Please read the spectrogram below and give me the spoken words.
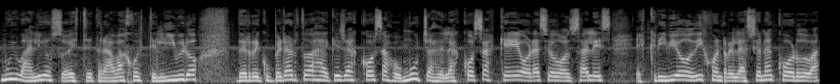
muy valioso este trabajo, este libro de recuperar todas aquellas cosas o muchas de las cosas que Horacio González escribió o dijo en relación a Córdoba,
